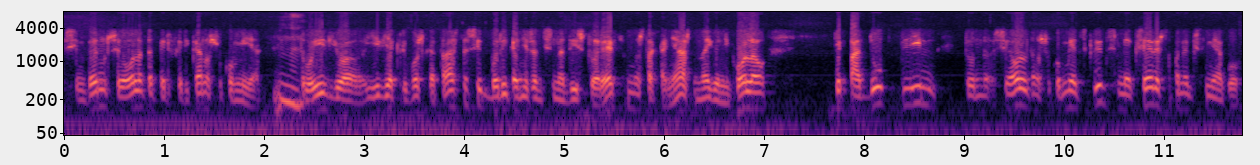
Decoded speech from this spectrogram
Συμβαίνουν σε όλα τα περιφερικά νοσοκομεία. Ναι. Το ίδιο, η ίδια ακριβώς κατάσταση μπορεί κανείς να τη συναντήσει στο Ρεύθυνο, στα Χανιά, στον Άγιο Νικόλαο και παντού πλην τον, σε όλα τα νοσοκομεία της Κρήτης με εξαίρεση το Πανεπιστημιακό.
